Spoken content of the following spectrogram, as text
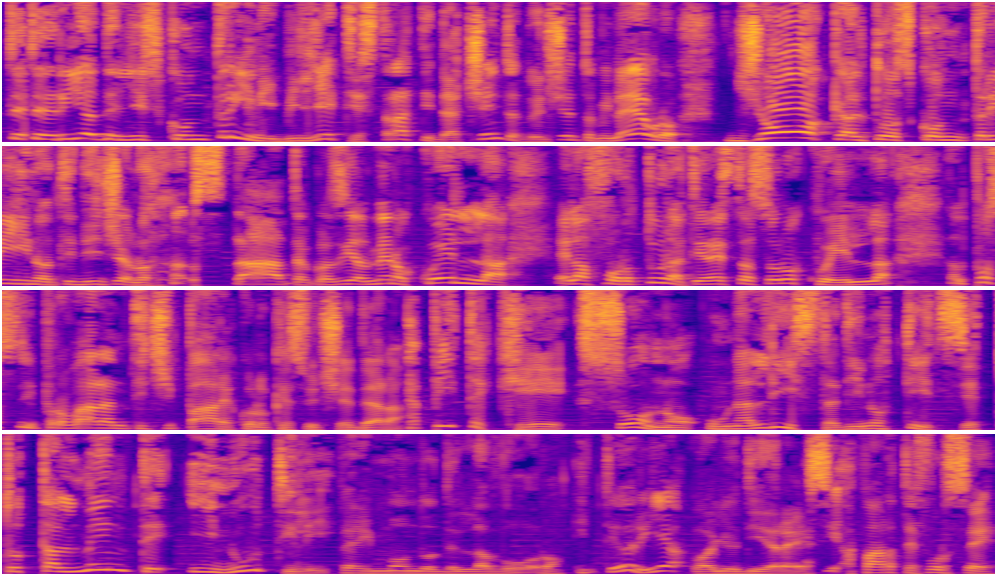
Teoria degli scontrini, biglietti estratti da 100-200 mila euro, gioca il tuo scontrino, ti dice lo Stato, così almeno quella è la fortuna, ti resta solo quella, al posto di provare a anticipare quello che succederà. Capite che sono una lista di notizie totalmente inutili per il mondo del lavoro. In teoria, voglio dire, sì, a parte forse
